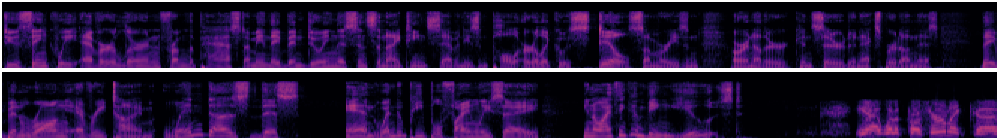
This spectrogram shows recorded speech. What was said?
Do you think we ever learn from the past? I mean, they've been doing this since the 1970s, and Paul Ehrlich, who is still, some reason or another, considered an expert on this, they've been wrong every time. When does this end? When do people finally say, you know, I think I'm being used? Yeah, well, of course, Ehrlich uh,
